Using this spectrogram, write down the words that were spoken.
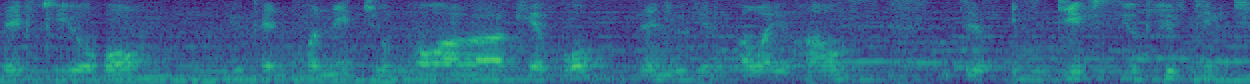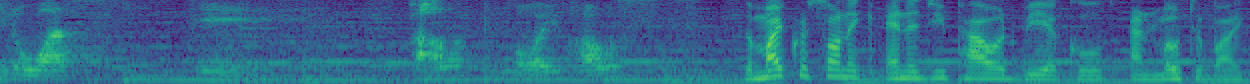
back to your home, you can connect your power cable, then you can power your house. It, it gives you 15 kilowatts uh, power to power your house. The microsonic energy-powered vehicles and motorbike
